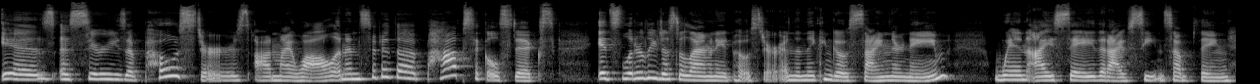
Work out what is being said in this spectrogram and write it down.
is a series of posters on my wall. And instead of the popsicle sticks, it's literally just a laminated poster. And then they can go sign their name when I say that I've seen something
